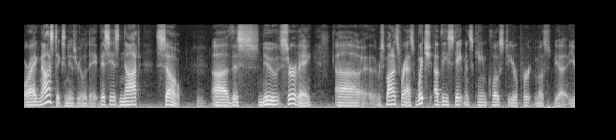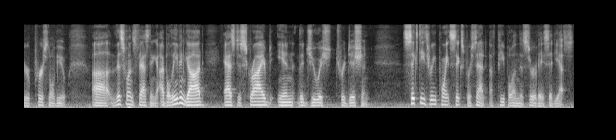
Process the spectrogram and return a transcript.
or agnostics in Israel today. This is not so. Uh, this new survey, uh, respondents were asked which of these statements came close to your per- most uh, your personal view. Uh, this one's fascinating. I believe in God as described in the Jewish tradition. 63.6% of people in this survey said yes.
